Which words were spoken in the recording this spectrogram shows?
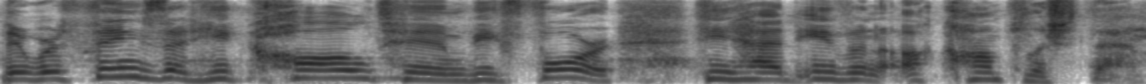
There were things that he called him before he had even accomplished them.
